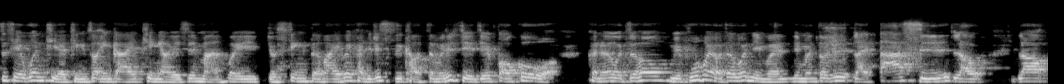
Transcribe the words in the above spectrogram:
这些问题的听众，应该听了也是蛮会有心得吧，也会开始去思考怎么去解决。包括我，可能我之后也不会有再问你们，你们都是来搭时老老。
